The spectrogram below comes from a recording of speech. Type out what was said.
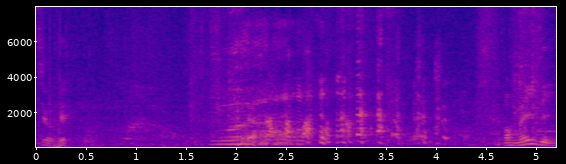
그렇지, 오케이. 우와. 어메이징.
